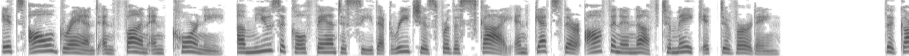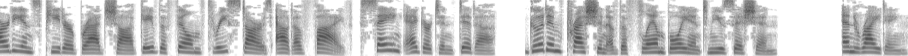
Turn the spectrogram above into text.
it's all grand and fun and corny, a musical fantasy that reaches for the sky and gets there often enough to make it diverting. The Guardian's Peter Bradshaw gave the film three stars out of five, saying Egerton did a good impression of the flamboyant musician, and writing,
